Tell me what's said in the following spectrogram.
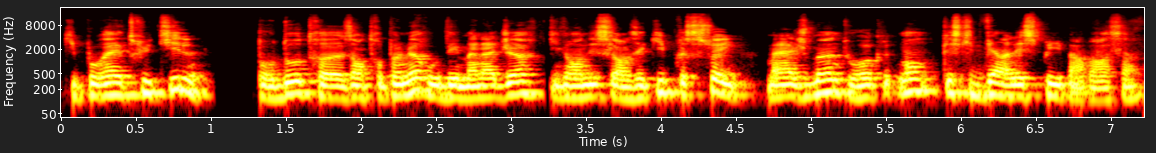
qui pourrait être utile pour d'autres entrepreneurs ou des managers qui grandissent leurs équipes, que ce soit management ou recrutement? Qu'est-ce qui te vient à l'esprit par rapport à ça?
